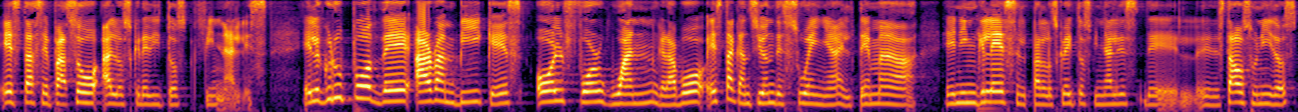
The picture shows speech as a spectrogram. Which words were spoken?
esta se pasó a los créditos finales. El grupo de RB que es All for One grabó esta canción de Sueña, el tema en inglés para los créditos finales de Estados Unidos.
